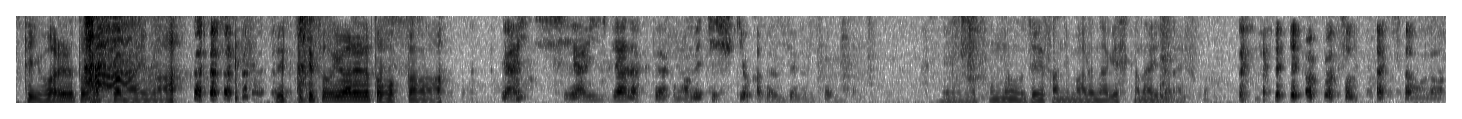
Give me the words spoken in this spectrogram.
って言われると思ったな今。絶対そう言われると思ったな試合試合じゃなくて、なんか豆知識を語るみたいな、そうえーもうそんなの J さんに丸投げしかないじゃないですか。いや、もうそんな大したものは、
